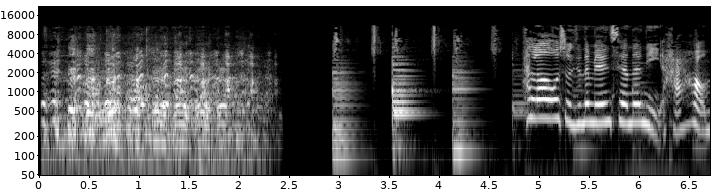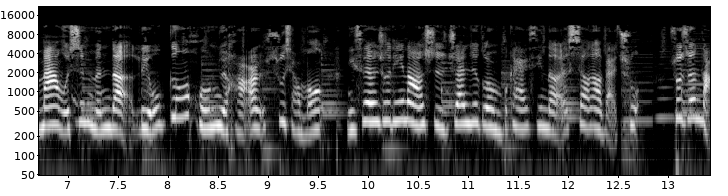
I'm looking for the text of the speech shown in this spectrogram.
手机那边亲爱的你还好吗？我是你们的刘畊宏女孩树小萌。你现在收听到是专治各种不开心的笑料百出。说真的，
